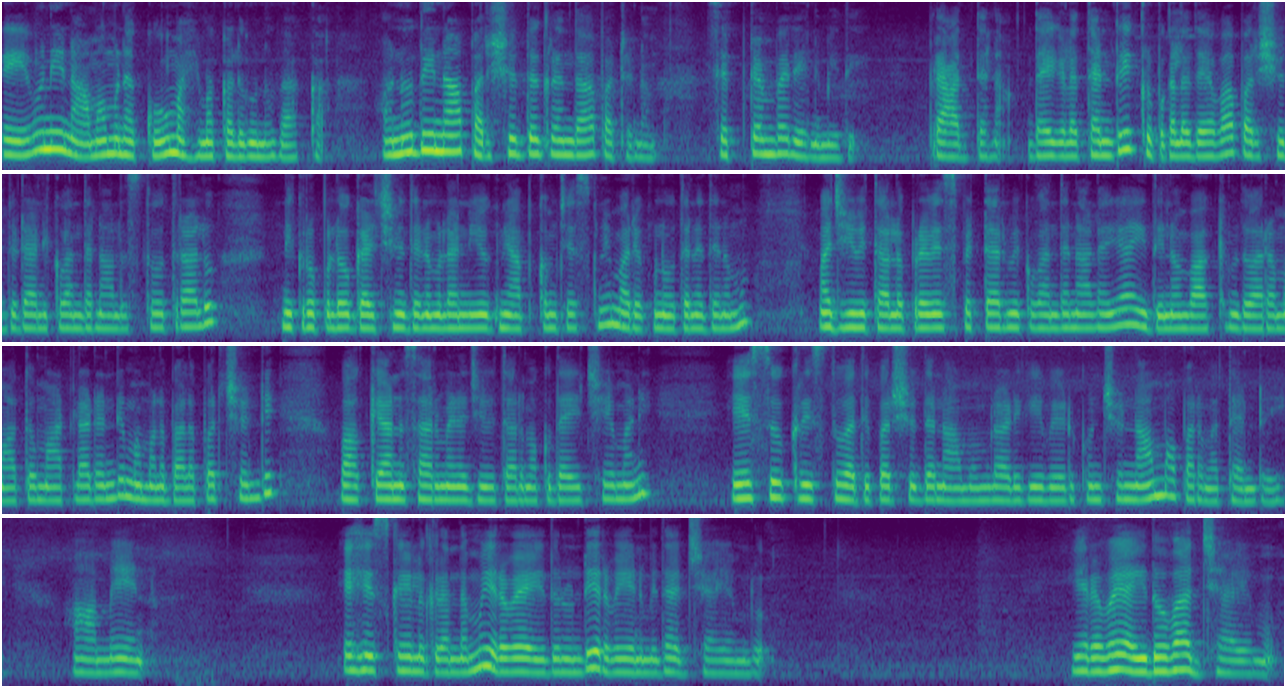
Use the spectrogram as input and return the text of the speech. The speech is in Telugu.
దేవుని నామమునకు మహిమ కలుగునుగాక. అనుదిన పరిశుద్ధ గ్రంథ పఠనం సెప్టెంబర్ ఎనిమిది. ప్రార్థన. దయగల తండ్రి కృపగల దేవ పరిశుద్ధుడానికి వందనాలు స్తోత్రాలు. నీ కృపలో గడిచిన దినములన్నీ జ్ఞాపకం చేసుకుని మరొక నూతన దినము మా జీవితాల్లో ప్రవేశపెట్టారు. మీకు వందనాలయ్యా. ఈ దినం వాక్యం ద్వారా మాతో మాట్లాడండి మమ్మల్ని బలపరచండి. వాక్యానుసారమైన జీవితాలు మాకు దయచేయమని యేసు క్రీస్తు అతి పరిశుద్ధ నామంలో అడిగి వేడుకుంటున్నాం మా పరమ తండ్రి. ఆమెన్. ఎహెస్కేలు గ్రంథము ఇరవై ఐదు నుండి ఇరవై ఎనిమిది అధ్యాయములు. ఇరవై ఐదవ అధ్యాయము.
